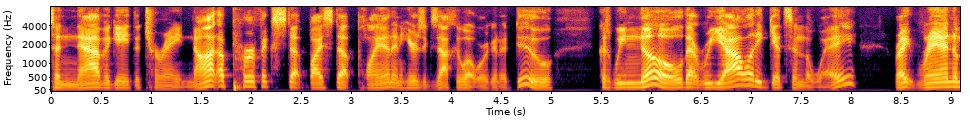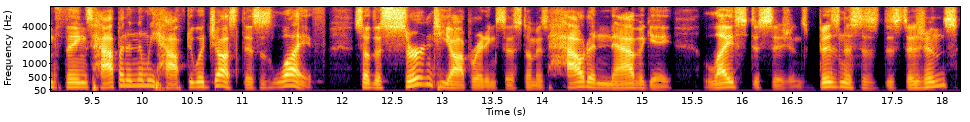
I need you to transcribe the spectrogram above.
to navigate the terrain, not a perfect step by step plan. And here's exactly what we're going to do because we know that reality gets in the way, right? Random things happen and then we have to adjust. This is life. So the certainty operating system is how to navigate life's decisions, businesses' decisions,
